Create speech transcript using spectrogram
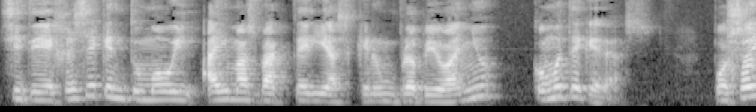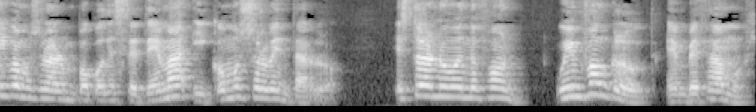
Si te dijese que en tu móvil hay más bacterias que en un propio baño, ¿cómo te quedas? Pues hoy vamos a hablar un poco de este tema y cómo solventarlo. Esto es lo nuevo en The Phone. WinPhone Cloud. Empezamos.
